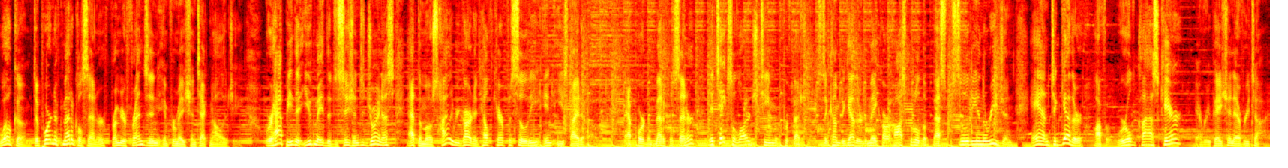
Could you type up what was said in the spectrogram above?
Welcome to Portneuf Medical Center from your friends in information technology. We're happy that you've made the decision to join us at the most highly regarded healthcare facility in East Idaho. At Portneuf Medical Center, it takes a large team of professionals to come together to make our hospital the best facility in the region and together offer world class care every patient, every time.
